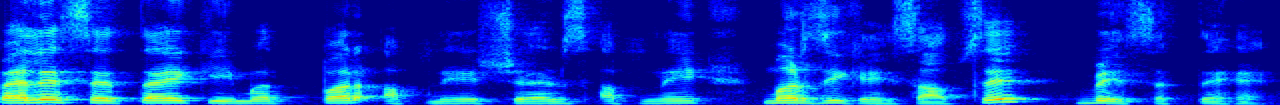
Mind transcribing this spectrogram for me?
पहले से तय कीमत पर अपने शेयर्स अपनी मर्ज़ी के हिसाब से बेच सकते हैं।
